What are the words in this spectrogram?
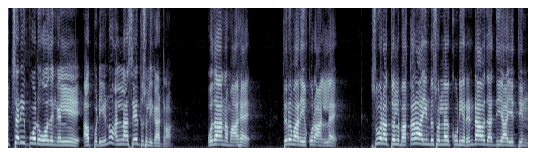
உச்சரிப்போடு ஓதுங்கள் அப்படின்னு அல்லாஹ் சேர்த்து சொல்லி காட்டுறான். உதாரணமாக திருமறை குரான்ல சூரத்துல் பக்ரா என்று சொல்லக்கூடிய இரண்டாவது அத்தியாயத்தின்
